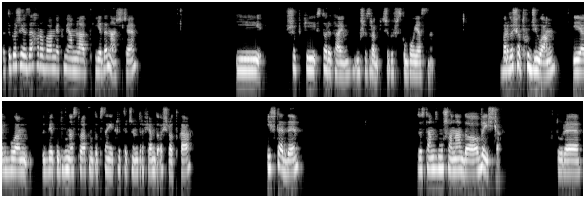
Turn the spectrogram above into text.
Dlatego, że ja zachorowałam jak miałam lat 11 i szybki story time muszę zrobić, żeby wszystko było jasne. Bardzo się odchudziłam i jak byłam w wieku 12 lat, no to w stanie krytycznym trafiłam do ośrodka. I wtedy zostałam zmuszona do wyjścia, które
